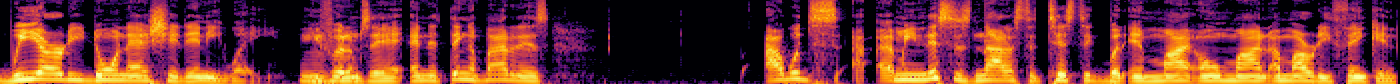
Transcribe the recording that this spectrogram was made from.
we already doing that shit anyway. You feel what I'm mm-hmm. saying? And the thing about it is, I would, I mean, this is not a statistic, but in my own mind, I'm already thinking,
